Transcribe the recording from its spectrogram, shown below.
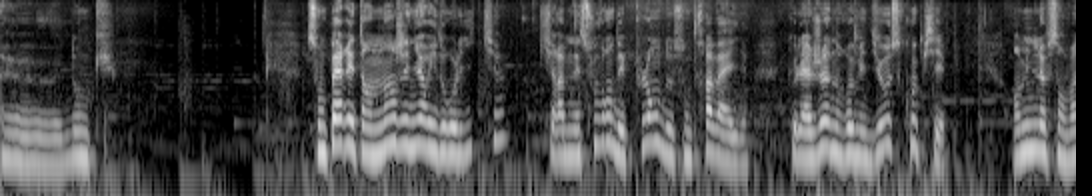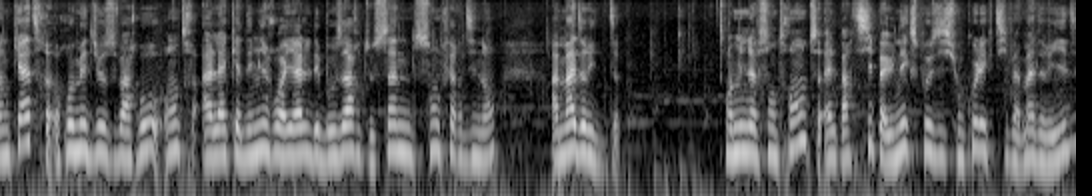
Euh, donc, son père est un ingénieur hydraulique qui ramenait souvent des plans de son travail que la jeune Remedios copiait. En 1924, Remedios Varro entre à l'Académie royale des beaux-arts de San, San Ferdinand à Madrid. En 1930, elle participe à une exposition collective à Madrid.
